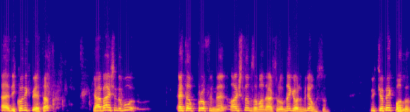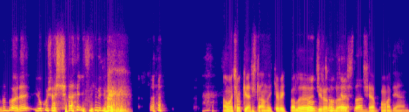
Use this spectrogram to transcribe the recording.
Evet, ikonik bir etap. Ya ben şimdi bu etap profilini açtığım zaman Ertuğrul ne gördüm biliyor musun? Bir köpek balığının böyle yokuş aşağı indiğini gördüm. Ama çok yaşlandı köpek balığı. Çok- Ciro'da çok da yaşlandı. şey yapamadı yani.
